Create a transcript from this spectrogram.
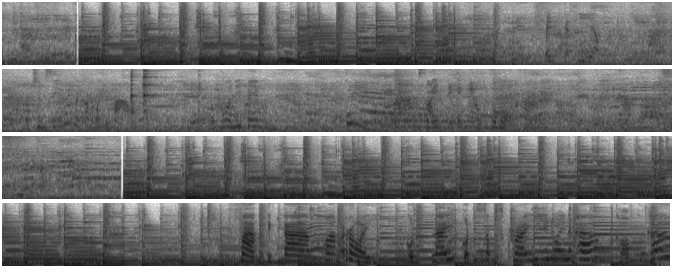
ชิมซิว่ามันอร่อยหรือเปล่า แล้วก็นี่เป็นกุ้งน้ำไซส์ XXL ที่เขาบอกนะคะนี่ค่ะฝากติดตามความอร่อย กดไลค์ กด subscribe ให้ด้วยนะคะ ขอบคุณค่ะ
